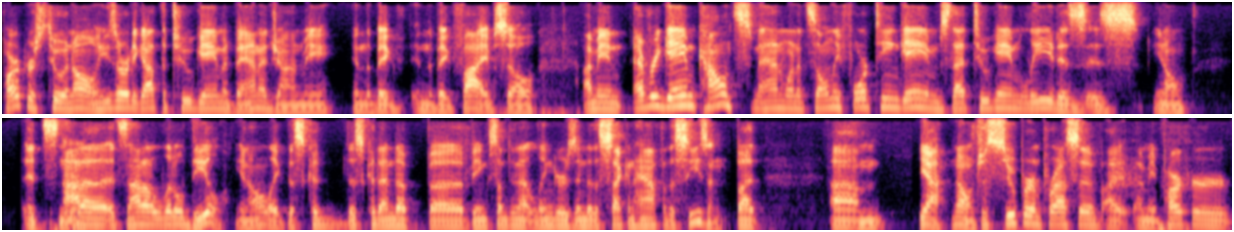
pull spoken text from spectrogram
Parker's 2 and 0. He's already got the two game advantage on me in the big in the big five. So I mean, every game counts, man. When it's only 14 games, that two game lead is is you know, it's not yeah. a it's not a little deal. You know, like this could this could end up uh, being something that lingers into the second half of the season. But um, yeah, no, just super impressive. I I mean, Parker,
